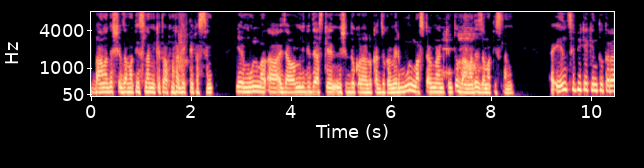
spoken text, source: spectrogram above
বাংলাদেশ জামাতে ইসলামীকে তো আপনারা দেখতেই পাচ্ছেন এর মূল আহ, এই যে আওয়ামী লীগের যে আজকে নিষিদ্ধ করা হলো কার্যক্রম এর মূল মাস্টার মাইন্ড কিন্তু বাংলাদেশ জামাত ইসলামী। এনসিপি কে কিন্তু তারা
